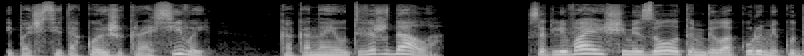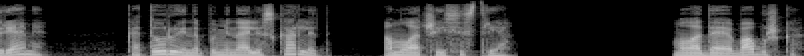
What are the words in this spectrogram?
И почти такой же красивой, как она и утверждала, с отливающими золотом белокурыми кудрями, которые напоминали Скарлетт о младшей сестре. Молодая бабушка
